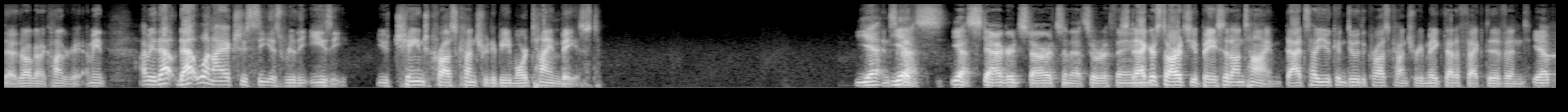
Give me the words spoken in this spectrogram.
They're, they're all going to congregate. I mean, I mean that that one I actually see is really easy. You change cross country to be more time based. yeah Instead of- yes yes staggered starts and that sort of thing Staggered starts, you base it on time. That's how you can do the cross country, make that effective, and Yep.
